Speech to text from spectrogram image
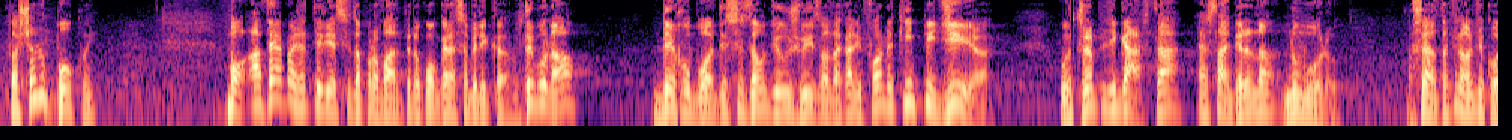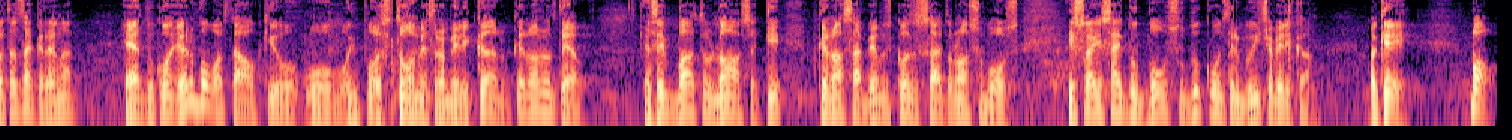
Estou achando pouco, hein? Bom, a verba já teria sido aprovada pelo Congresso americano. O tribunal derrubou a decisão de um juiz lá da Califórnia que impedia o Trump de gastar essa grana no muro. Tá certo? Afinal de contas, a grana é do. Eu não vou botar aqui o, o, o impostômetro americano, porque nós não temos. Eu sempre boto o nosso aqui, porque nós sabemos quando sai do nosso bolso. Isso aí sai do bolso do contribuinte americano. Ok? Bom,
